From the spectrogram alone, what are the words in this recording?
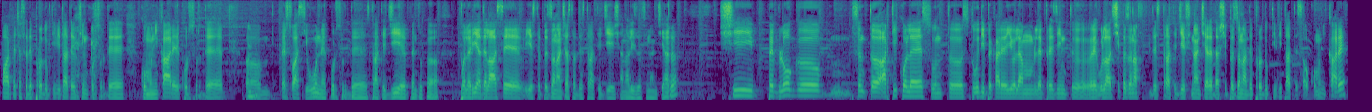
partea aceasta de productivitate, eu țin cursuri de comunicare, cursuri de uh, persoasiune, cursuri de strategie, pentru că pălăria de la ASE este pe zona aceasta de strategie și analiză financiară și pe blog uh, sunt uh, articole, sunt uh, studii pe care eu le-am, le prezint uh, regulat și pe zona de strategie financiară, dar și pe zona de productivitate sau comunicare.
